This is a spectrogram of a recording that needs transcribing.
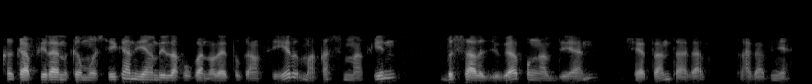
kekafiran kemusikan yang dilakukan oleh tukang sihir maka semakin besar juga pengabdian setan terhadap terhadapnya.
